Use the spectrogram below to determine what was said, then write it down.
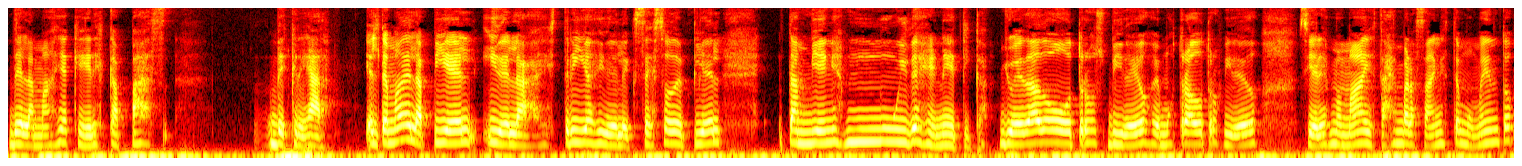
de la magia que eres capaz de crear. El tema de la piel y de las estrías y del exceso de piel también es muy de genética. Yo he dado otros videos, he mostrado otros videos, si eres mamá y estás embarazada en este momento,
